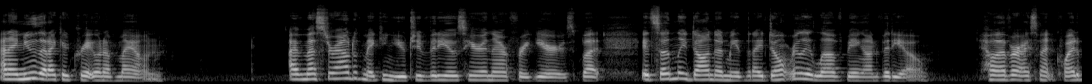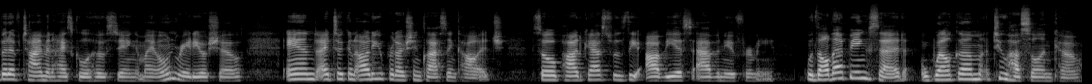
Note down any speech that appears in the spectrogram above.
and I knew that I could create one of my own. I've messed around with making YouTube videos here and there for years, but it suddenly dawned on me that I don't really love being on video. However, I spent quite a bit of time in high school hosting my own radio show, and I took an audio production class in college, so a podcast was the obvious avenue for me. With all that being said, welcome to Hustle & Co.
